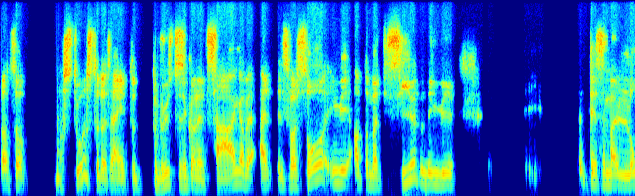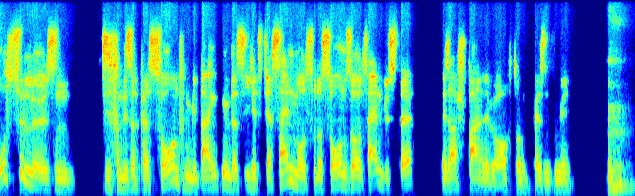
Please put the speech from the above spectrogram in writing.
und so, was tust du das eigentlich? Du, du willst es ja gar nicht sagen, aber es war so irgendwie automatisiert und irgendwie das einmal loszulösen von dieser Person, vom Gedanken, dass ich jetzt der sein muss oder so und so sein müsste, ist auch eine spannende Beobachtung gewesen für mich. Mhm.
